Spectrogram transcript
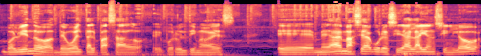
Volviendo de vuelta al pasado, eh, por última vez, eh, me da demasiada curiosidad Lions in Love,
